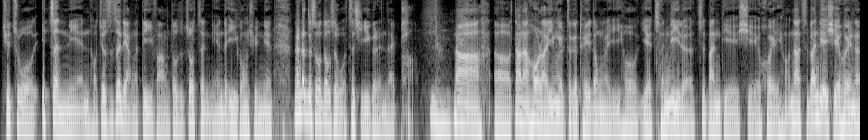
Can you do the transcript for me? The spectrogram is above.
去做一整年哈，就是这两个地方都是做整年的义工训练。那那个时候都是我自己一个人在跑。嗯，那呃，当然后来因为这个推动了以后，也成立了值班蝶协会哈。那值班蝶协会呢，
